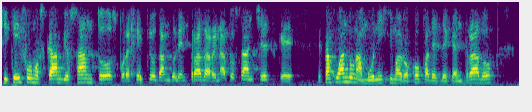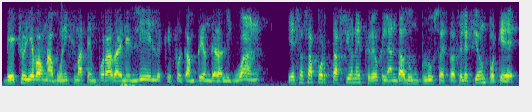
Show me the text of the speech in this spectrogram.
sí que hizo unos cambios Santos, por ejemplo, dándole entrada a Renato Sánchez, que está jugando una buenísima Eurocopa desde que ha entrado. De hecho, lleva una buenísima temporada en el Lille, que fue campeón de la Ligue 1. Y esas aportaciones creo que le han dado un plus a esta selección porque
